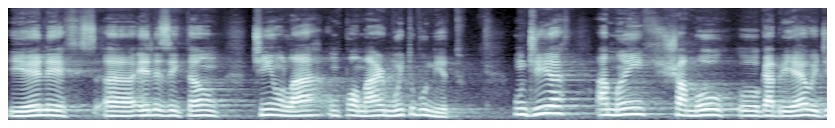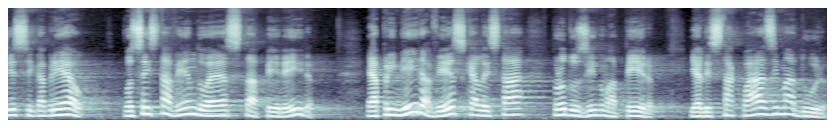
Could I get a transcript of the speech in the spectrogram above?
E eles, uh, eles então tinham lá um pomar muito bonito. Um dia a mãe chamou o Gabriel e disse: Gabriel, você está vendo esta pereira? É a primeira vez que ela está produzindo uma pera e ela está quase madura.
